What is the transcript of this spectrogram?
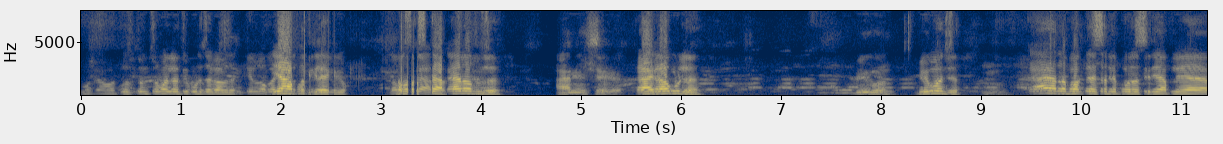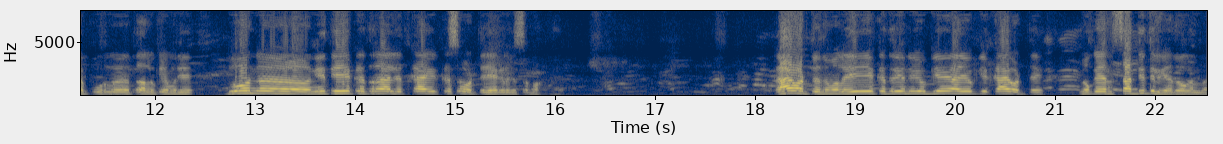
मग काय वाटलूच. तुमचं मला पुढचं गाव आहे. या प्रतिक्रिया घेऊ. नमस्कार. काय नाव तुमचं? आणि काय गाव कुठलं? बिगोन. बेगोनचे. काय आता बघताय सध्या परिस्थिती आपल्या पूर्ण तालुक्यामध्ये? दोन अं, नेते एकत्र आलेत. काय कसं वाटतंय? याकडे कसं बघताय? काय वाटतंय तुम्हाला? हे एकत्र येणं योग्य अयोग्य काय वाटतंय? लोक यांना साथ देतील का या दोघांना?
